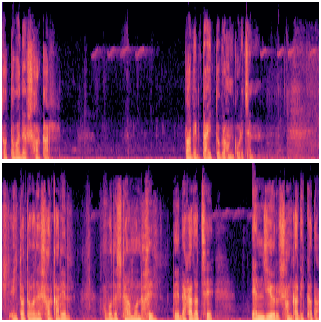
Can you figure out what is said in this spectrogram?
তত্ত্বাবধায়ক সরকার তাদের দায়িত্ব গ্রহণ করেছেন। এই তত্ত্বাবধায়ক সরকারের উপদেষ্টা মণ্ডলীতে দেখা যাচ্ছে এনজিওর সংখ্যাধিক্ষতা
